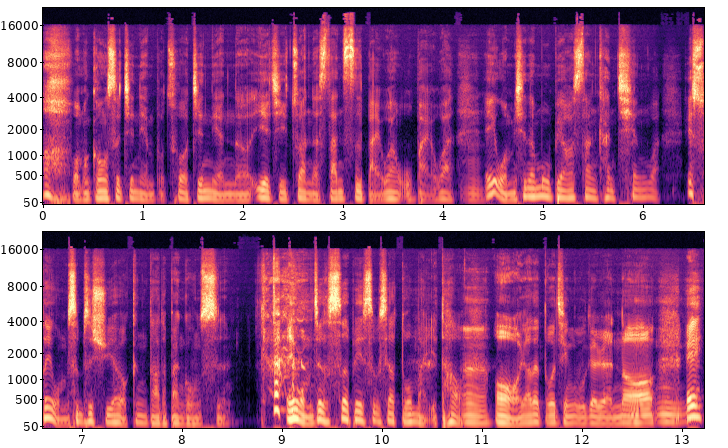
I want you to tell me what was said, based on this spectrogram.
啊、我们公司今年不错，今年呢业绩赚了三四百万、五百万。诶，我们现在目标上看千万，诶，所以我们是不是需要有更大的办公室？诶，我们这个设备是不是要多买一套？嗯哦，要再多请五个人哦。嗯诶，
